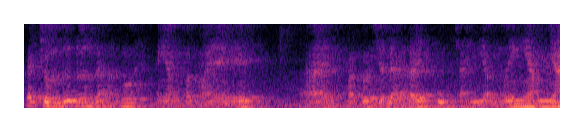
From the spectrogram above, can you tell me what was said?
Cách chơi rất đơn giản thôi, anh em bật máy này lên. Đấy, và tôi sẽ để đây cùng trải nghiệm với anh em nhé.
